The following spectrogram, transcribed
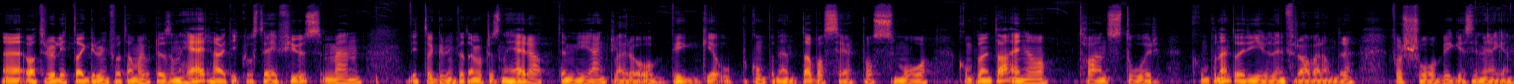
Eh, og jeg tror litt av grunnen for at de har gjort det sånn her, jeg vet ikke hvordan det er i Fuse, men litt av grunnen for at de har gjort det sånn her, er at det er mye enklere å bygge opp komponenter basert på små komponenter, enn å ta en stor komponent og rive den fra hverandre, for så å bygge sin egen.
